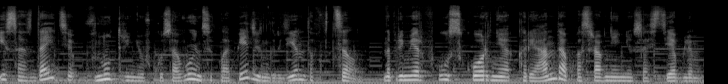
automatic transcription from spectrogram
и создайте внутреннюю вкусовую энциклопедию ингредиентов в целом. Например, вкус корня корианда по сравнению со стеблем,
